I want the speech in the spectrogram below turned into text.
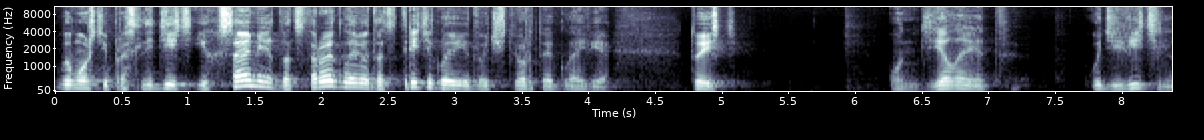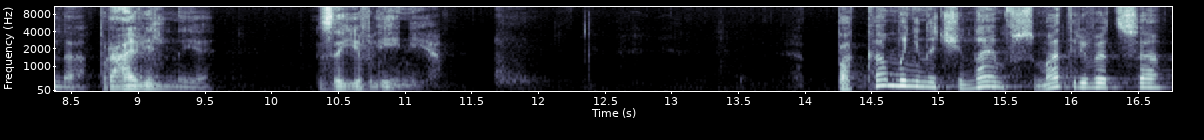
Вы можете проследить их сами в 22 главе, 23 главе и 24 главе. То есть он делает удивительно правильные заявления. Пока мы не начинаем всматриваться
